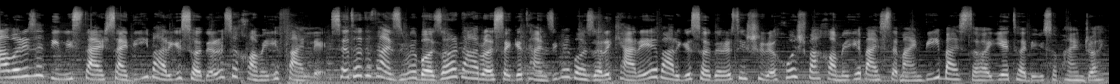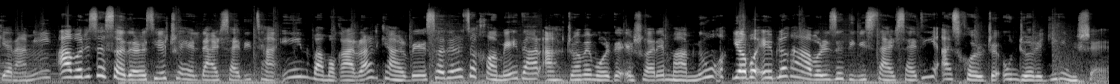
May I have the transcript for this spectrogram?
عوارض 200 درصدی برای صادرات خامه فله. ستاد تنظیم بازار در راستای تنظیم بازار کره برای صادرات شیر خوش و خامه بسته‌بندی بسته های تا 250 گرمی عوارض صادراتی 40 درصدی تعیین و مقرر کرده صادرات خامه در احجام مورد اشاره ممنوع یا با ابلاغ عوارض 200 درصدی از خروج اون جلوگیری میشه.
